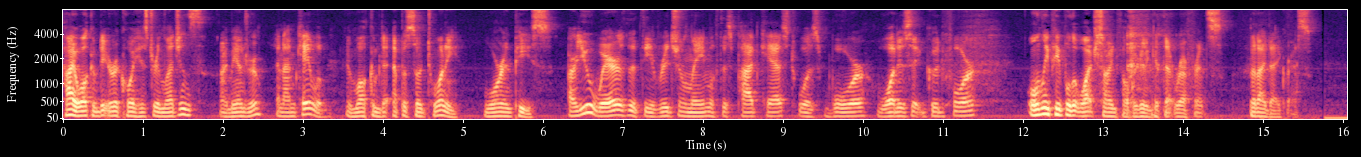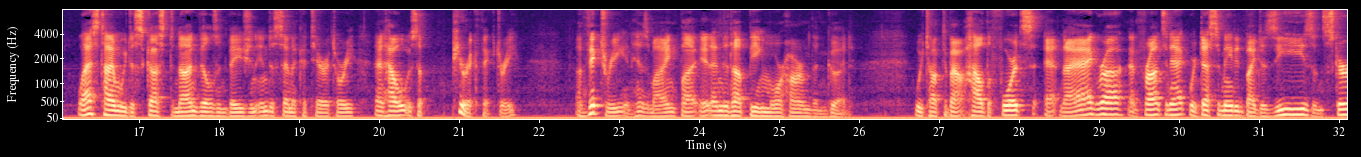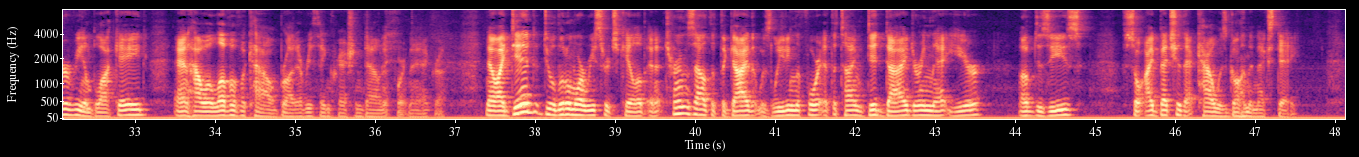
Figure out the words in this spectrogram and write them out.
Hi, welcome to Iroquois History and Legends. I'm Andrew, And I'm Caleb. and welcome to episode 20 War and Peace. Are you aware that the original name of this podcast was War? What is it good for? Only people that watch Seinfeld are going to get that reference, but I digress. Last time we discussed Denonville's invasion into Seneca territory and how it was a Pyrrhic victory. A victory in his mind, but it ended up being more harm than good. We talked about how the forts at Niagara and Frontenac were decimated by disease and scurvy and blockade, and how a love of a cow brought everything crashing down at Fort Niagara. Now, I did do a little more research, Caleb, and it turns out that the guy that was leading the fort at the time did die during that year of disease, so I bet you that cow was gone the next day.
